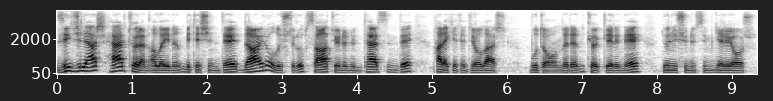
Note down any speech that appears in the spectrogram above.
Zilciler her tören alayının bitişinde daire oluşturup saat yönünün tersinde hareket ediyorlar. Bu da onların köklerine dönüşünü simgeliyor.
